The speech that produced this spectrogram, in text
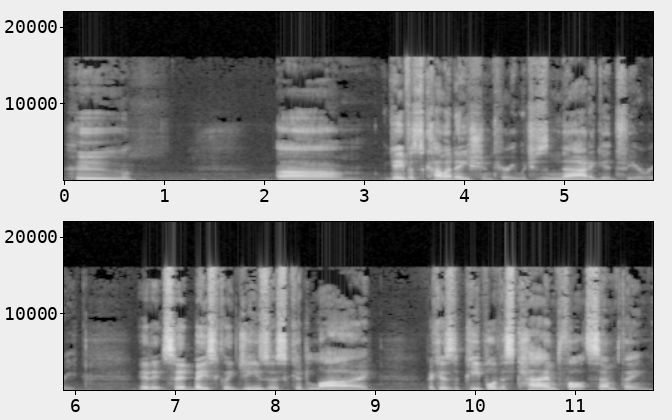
who um, gave us accommodation theory, which is not a good theory. It, it said basically Jesus could lie because the people of his time thought something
